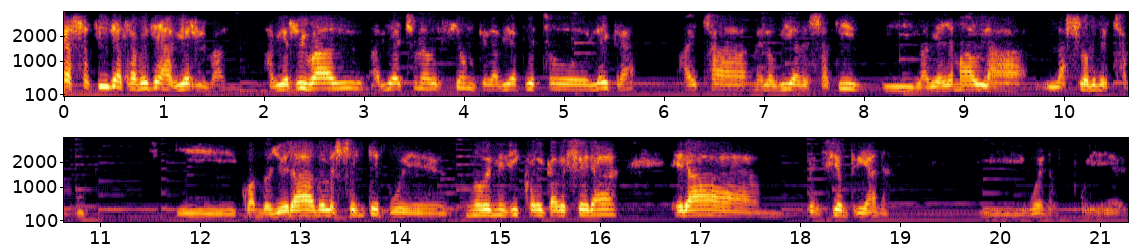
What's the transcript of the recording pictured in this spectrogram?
A través de Javier Rival. Javier Rival había hecho una versión que le había puesto letra a esta melodía de Satir y la había llamado la, la Flor de Estambul. Y cuando yo era adolescente, pues uno de mis discos de cabecera era Pensión Triana. Y bueno, pues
